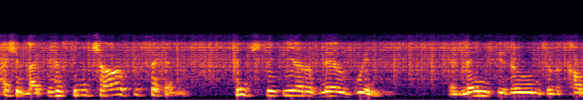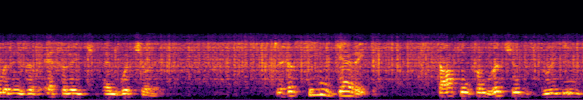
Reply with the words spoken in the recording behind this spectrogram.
I should like to have seen Charles II pinch the ear of Nell Gwyn and lend his own to the comedies of Etherege and Wycherley. To have seen Garrick starting from Richard's dream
